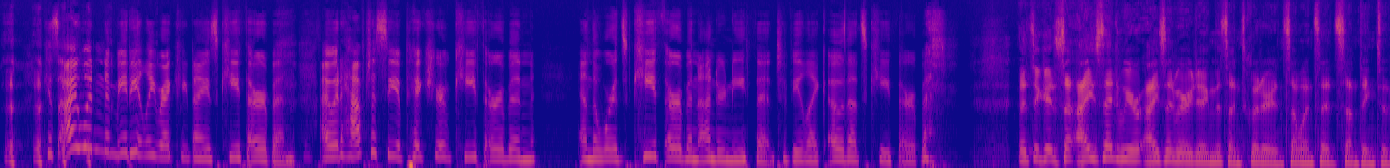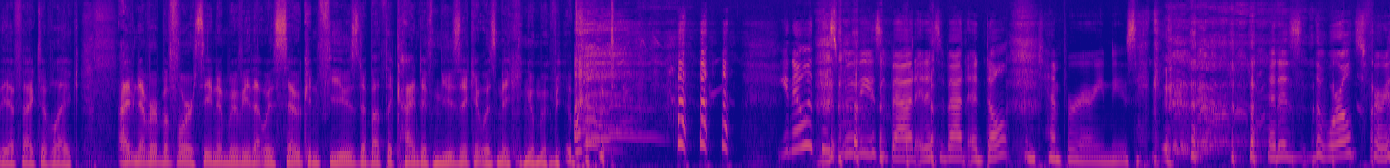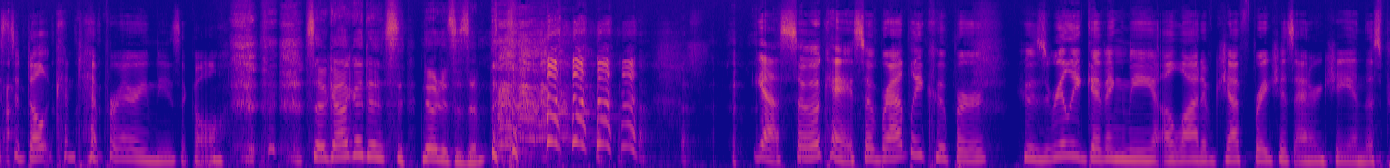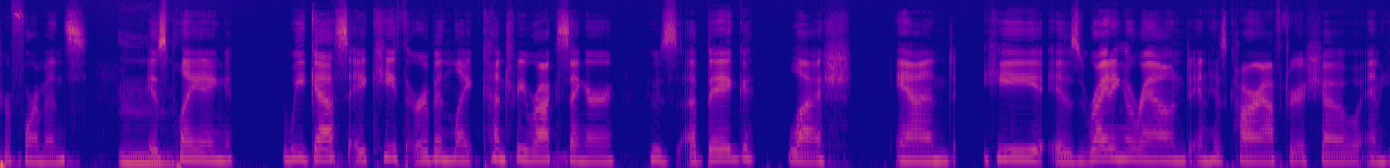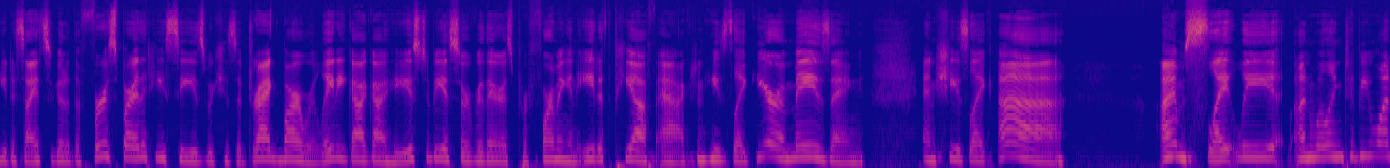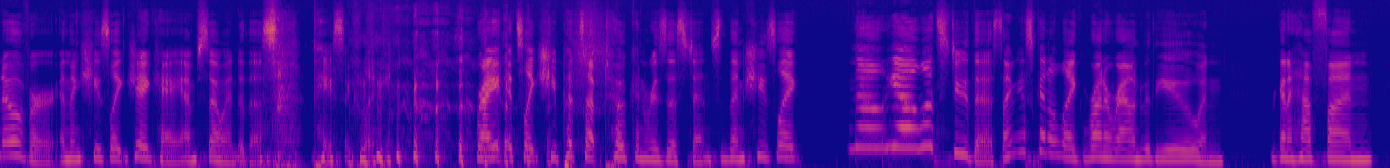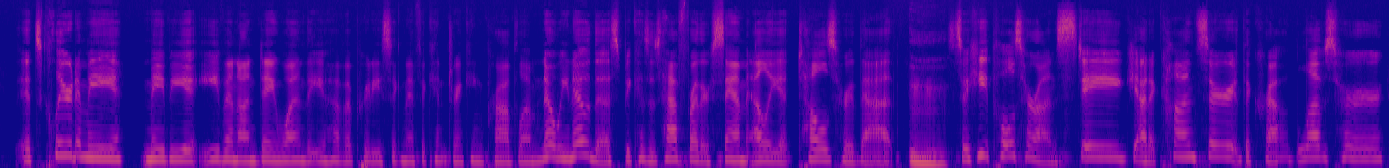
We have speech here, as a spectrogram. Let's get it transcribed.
Because I wouldn't immediately recognize Keith Urban. I would have to see a picture of Keith Urban and the words Keith Urban underneath it to be like, oh, that's Keith Urban. That's a good. So I said we were. I said we were doing this on Twitter, and someone said something to the effect of like, "I've never before seen a movie that was so confused about the kind of music it was making a movie about." You know what this movie is about? It is about adult contemporary music. it is the world's first adult contemporary musical. so Gaga does, notices him. Yes. So, okay. So, Bradley Cooper, who's really giving me a lot of Jeff Bridges energy in this performance, is playing, we guess, a Keith Urban like country rock singer who's a big lush and he is riding around in his car after a show and he decides to go to the first bar that he sees, which is a drag bar where Lady Gaga, who used to be a server there, is performing an Edith Piaf act. And he's like, You're amazing. And she's like, Ah, I'm slightly unwilling to be won over. And then she's like, JK, I'm so into this, basically. right? It's like she puts up token resistance. And then she's like, no, yeah, let's do this. I'm just going to like run around with you and we're going to have fun. It's clear to me, maybe even on day one, that you have a pretty significant drinking problem. No, we know this because his half brother Sam Elliott tells her that. Mm-hmm. So he pulls her on stage at a concert. The crowd loves her.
